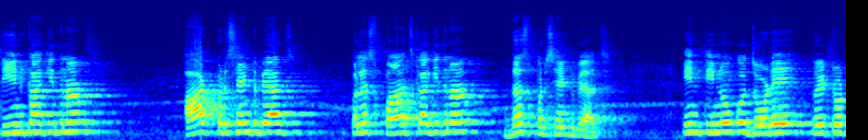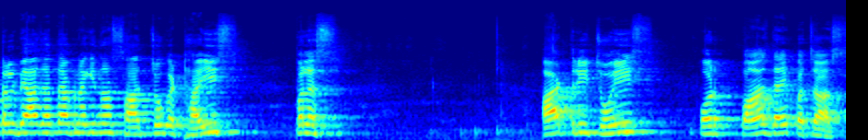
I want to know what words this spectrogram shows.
तीन का कितना? आठ परसेंट ब्याज प्लस पाँच का कितना? दस परसेंट ब्याज। इन तीनों को जोड़े तो ये टोटल ब्याज आता है अपना कितना? सात चौक अट्ठाईस प्लस आठ त्री चौबीस और पाँच दाए पचास।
